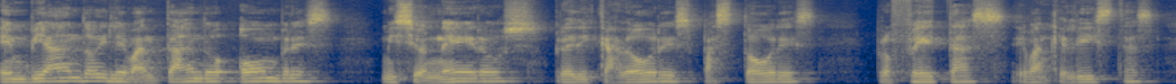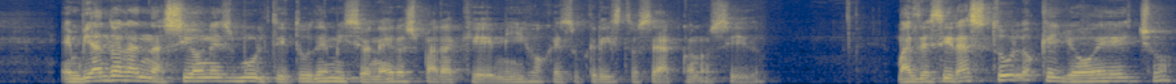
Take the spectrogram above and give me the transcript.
enviando y levantando hombres, misioneros, predicadores, pastores, profetas, evangelistas, enviando a las naciones multitud de misioneros para que mi Hijo Jesucristo sea conocido. ¿Maldecirás tú lo que yo he hecho?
